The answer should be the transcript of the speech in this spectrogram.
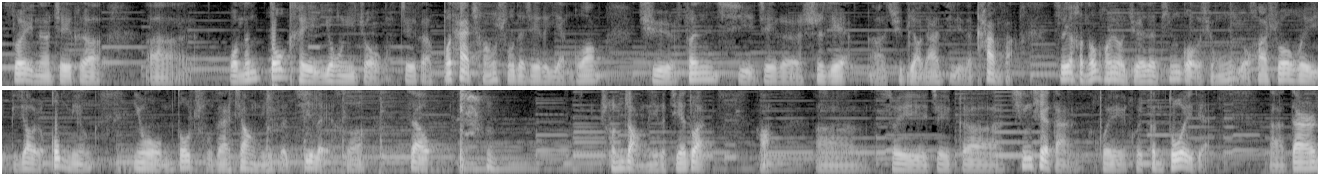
所以呢，这个呃。我们都可以用一种这个不太成熟的这个眼光去分析这个世界啊，去表达自己的看法。所以很多朋友觉得听狗熊有话说会比较有共鸣，因为我们都处在这样的一个积累和在 成长的一个阶段啊啊，所以这个亲切感会会更多一点啊。当然，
